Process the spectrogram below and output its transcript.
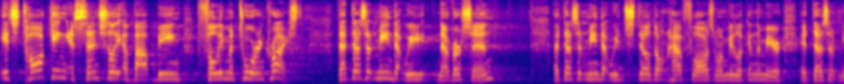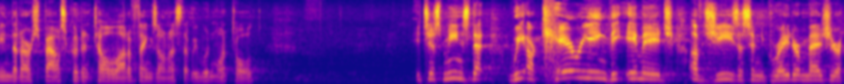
it's talking essentially about being fully mature in Christ. That doesn't mean that we never sin. That doesn't mean that we still don't have flaws when we look in the mirror. It doesn't mean that our spouse couldn't tell a lot of things on us that we wouldn't want told. It just means that we are carrying the image of Jesus in greater measure,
